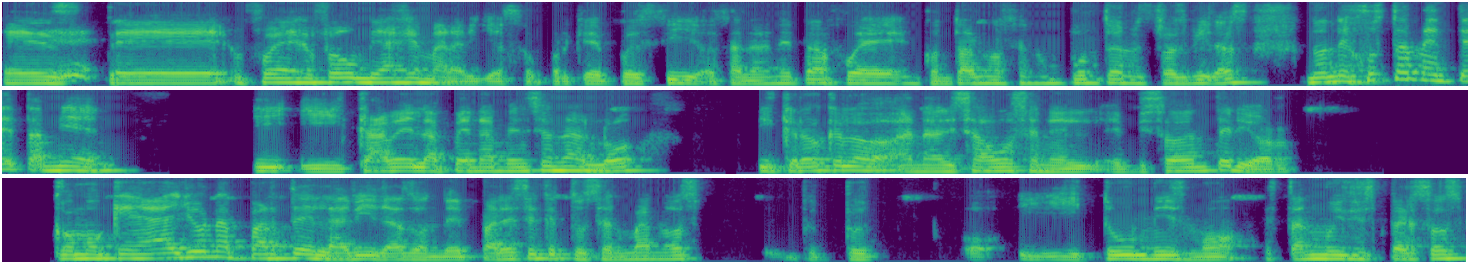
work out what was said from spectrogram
este, fue, fue un viaje maravilloso, porque pues sí, o sea, la neta fue encontrarnos en un punto de nuestras vidas donde justamente también, y, y cabe la pena mencionarlo, y creo que lo analizamos en el episodio anterior, como que hay una parte de la vida donde parece que tus hermanos y tú mismo están muy dispersos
